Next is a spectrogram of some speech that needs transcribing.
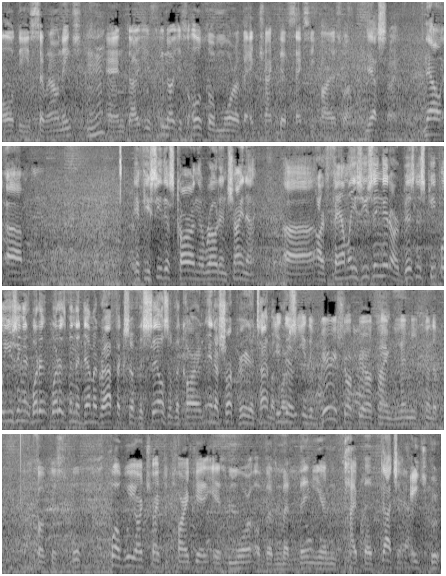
all the surroundings. Mm-hmm. And uh, it's, you know, it's also more of an attractive, sexy car as well. Yes. Right. Now, um, if you see this car on the road in China, uh, are families using it? Are business people using it? What, what has been the demographics of the sales of the car in, in a short period of time, of In course? the in the very short period of time, let me kind of focus. What, what we are trying to target is more of a millennium type of Gotcha. age group.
